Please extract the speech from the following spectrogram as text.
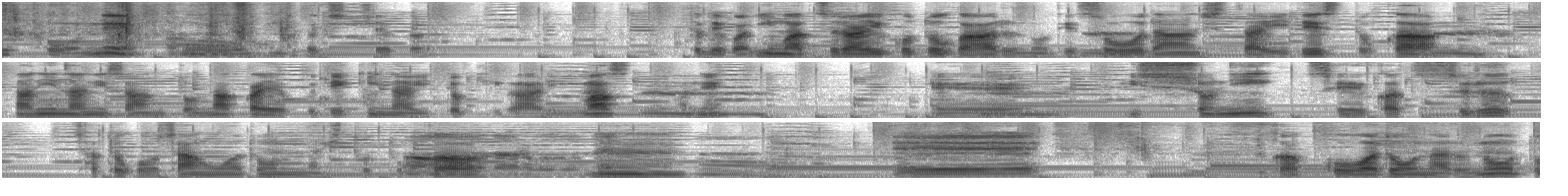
結構ねこううんなんかちっちゃいから。例えば今辛いことがあるので相談したいですとか、な。うん。何々さんと仲良くできない時がありますとかね、うんえーうん。一緒に生活する里子さんはどんな人とか、なるほどね。うん、学校はどうなるのと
